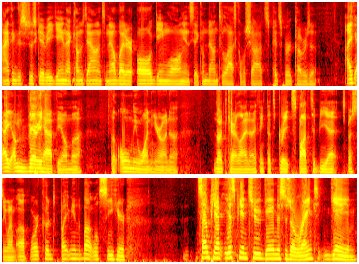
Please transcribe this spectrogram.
I think this is just gonna be a game that comes down. It's a nail biter all game long, and it's gonna come down to the last couple shots. Pittsburgh covers it. I, I I'm very happy. I'm uh, the only one here on uh, North Carolina. I think that's a great spot to be at, especially when I'm up, or it could bite me in the butt. We'll see here. 7 p.m. ESPN two game. This is a ranked game.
